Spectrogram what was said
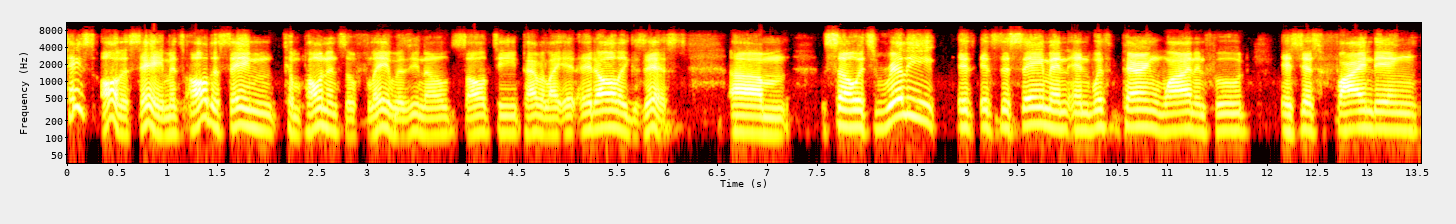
tastes all the same. It's all the same components of flavors, you know, salty, pepper, like it, it all exists. Um, so it's really it, it's the same and and with pairing wine and food, it's just finding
